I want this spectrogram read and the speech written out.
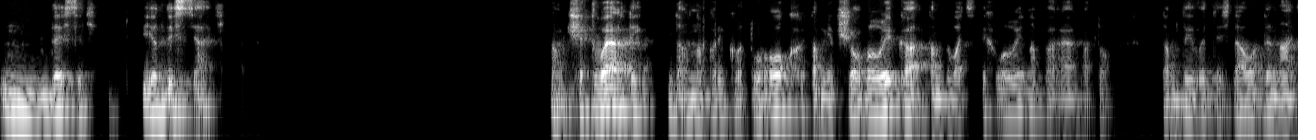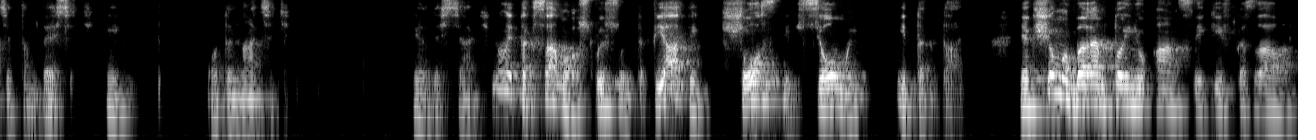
м, 10, 50. Там четвертий, там, наприклад, урок, там, якщо велика, там 20 хвилина перерва, то там дивитесь, да, 11, там 10 і 11, 50. Ну і так само розписуєте п'ятий, шостий, сьомий і так далі. Якщо ми беремо той нюанс, який вказала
